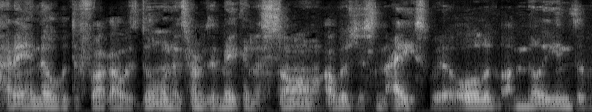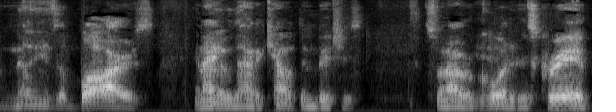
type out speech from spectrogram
I didn't know what the fuck I was doing in terms of making a song. I was just nice with all of uh, millions of millions of bars, and I didn't even know how to count them bitches. So when I recorded yeah. this crib,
